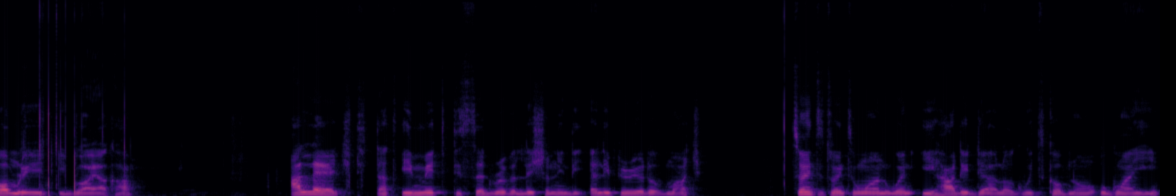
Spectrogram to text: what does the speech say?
Comrade Igboayaka alleged that he made the said revelation in the early period of March 2021 when he had a dialogue with Governor Ugwuanyi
